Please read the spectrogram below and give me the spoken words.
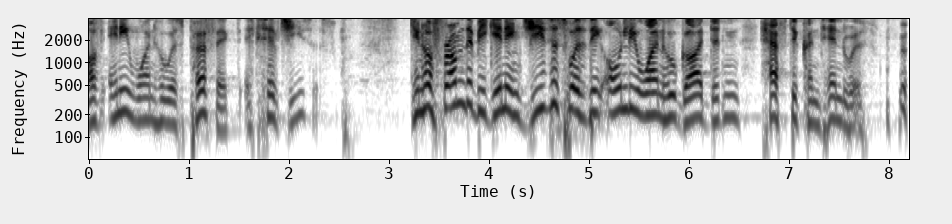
of anyone who was perfect except Jesus. You know, from the beginning, Jesus was the only one who God didn't have to contend with.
